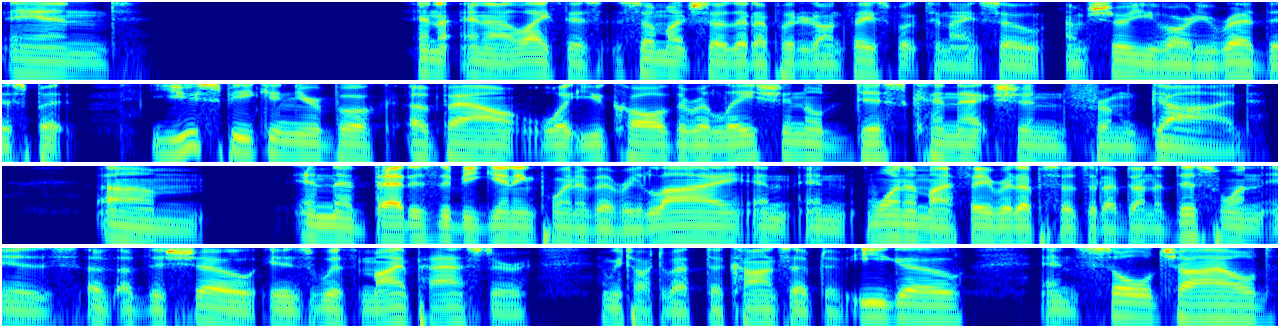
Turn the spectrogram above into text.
and and and I like this so much so that I put it on Facebook tonight. So I'm sure you've already read this, but you speak in your book about what you call the relational disconnection from God. Um, and that that is the beginning point of every lie. And and one of my favorite episodes that I've done of this one is of, of this show is with my pastor. And we talked about the concept of ego and soul child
